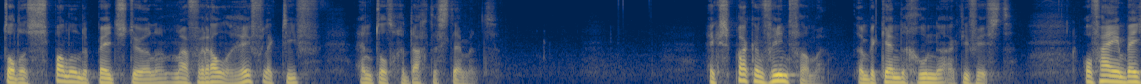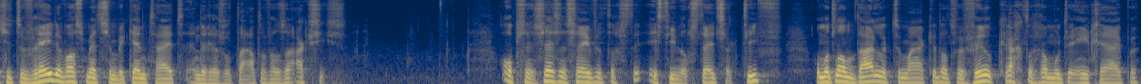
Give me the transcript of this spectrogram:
tot een spannende page-turner, maar vooral reflectief en tot gedachten stemmend. Ik sprak een vriend van me, een bekende groene activist. Of hij een beetje tevreden was met zijn bekendheid en de resultaten van zijn acties. Op zijn 76ste is hij nog steeds actief om het land duidelijk te maken dat we veel krachtiger moeten ingrijpen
